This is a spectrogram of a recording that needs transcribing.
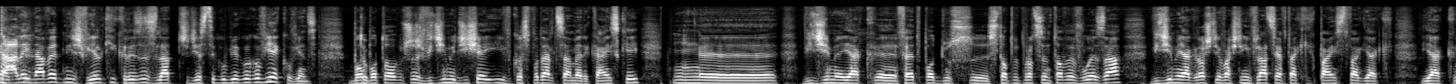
dalej nawet niż wielki kryzys lat 30. ubiegłego wieku, więc, bo To- bo to przecież widzimy dzisiaj i w gospodarce amerykańskiej, e, widzimy jak e, Fed podniósł e, stopy procentowe w USA, widzimy jak rośnie właśnie inflacja w takich państwach jak, jak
